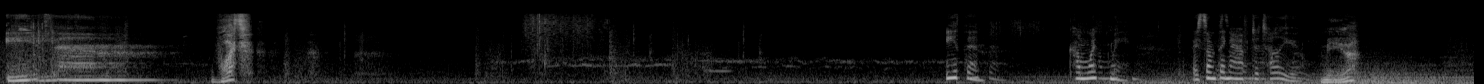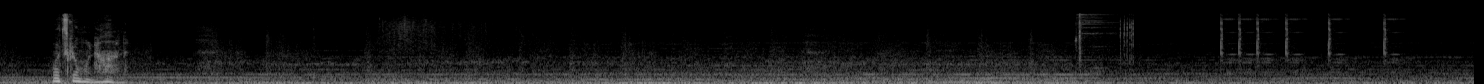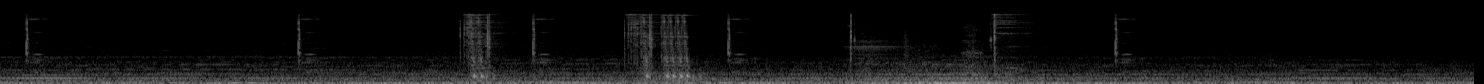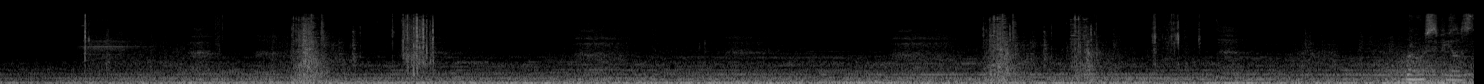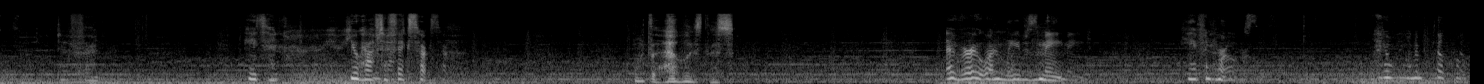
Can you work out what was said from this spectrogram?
Ethan. What? Ethan, come with me. There's something I have to tell you. Mia? What's going on? Ethan, you have to fix her. What the hell is this? Everyone leaves me. Even Rose. I don't want to her.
